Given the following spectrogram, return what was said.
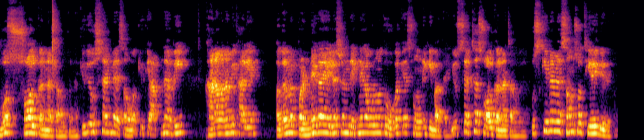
वो सॉल्व करना चालू करना। क्योंकि उस टाइम पे ऐसा होगा क्योंकि आपने अभी खाना वाना भी खा लिया। अगर मैं पढ़ने का या इलेक्शन देखने का बोलूँगा तो होगा क्या? सोने की बात आएगी। उससे अच्छा सॉल्व करना चालू करना उसकी में मैं सम्स और थियरी दे देता हूँ।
